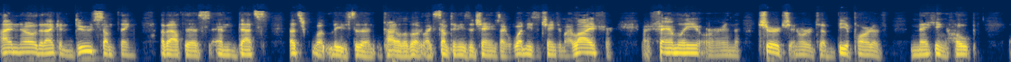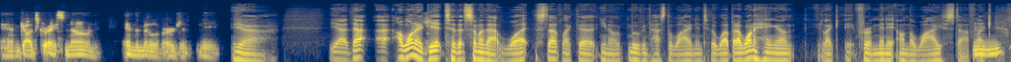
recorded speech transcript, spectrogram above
I know that I can do something about this and that's that's what leads to the title of the book like something needs to change like what needs to change in my life or my family or in the church in order to be a part of making hope and god's grace known in the middle of urgent need yeah yeah that uh, i want to get to the, some of that what stuff like the you know moving past the why and into the what but i want to hang on like for a minute on the why stuff like mm-hmm.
